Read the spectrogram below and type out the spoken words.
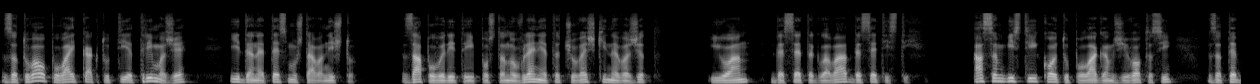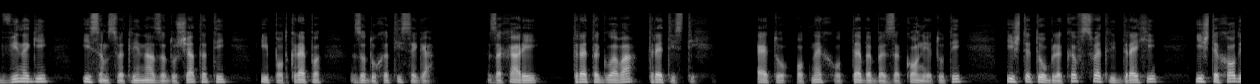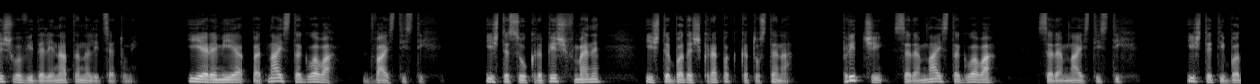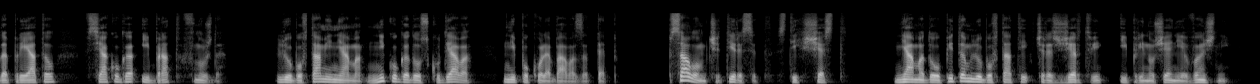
Затова оповай както тия три мъже и да не те смущава нищо. Заповедите и постановленията човешки не въжат. Йоанн, 10 глава, 10 стих. Аз съм исти, който полагам живота си за теб винаги и съм светлина за душата ти и подкрепа за духа ти сега. Захарий, 3 глава, 3 стих. Ето, отнех от тебе беззаконието ти и ще те облека в светли дрехи и ще ходиш във виделината на лицето ми. Иеремия, 15 глава, 20 стих. И ще се укрепиш в мене и ще бъдеш крепък като стена. Притчи, 17 глава, 17 стих. И ще ти бъда приятел всякога и брат в нужда. Любовта ми няма никога да оскудява, ни поколебава за теб. Псалом 40, стих 6. Няма да опитам любовта ти чрез жертви и приношения външни,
